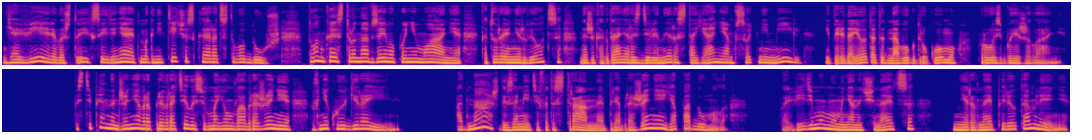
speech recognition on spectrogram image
Я верила, что их соединяет магнетическое родство душ, тонкая струна взаимопонимания, которая не рвется, даже когда они разделены расстоянием в сотни миль — и передает от одного к другому просьбы и желания. Постепенно Дженевра превратилась в моем воображении в некую героиню. Однажды, заметив это странное преображение, я подумала, по-видимому, у меня начинается нервное переутомление.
